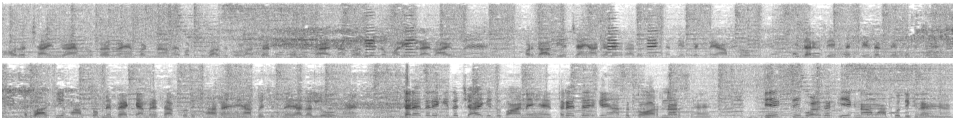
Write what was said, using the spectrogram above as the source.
बहुत अच्छा इन्जॉय हम लोग कर रहे हैं पटना में, पर सुबह से थोड़ा सा कुछ हो नहीं पाया था तो अभी हम लोग मरीन ड्राइव आए हुए हैं, और काफ़ी अच्छा यहाँ का लग रहा है लोकेशन देख सकते हैं आप लोग। इधर भी देख सकते हैं, इधर देख सकते हैं। और बाकी हम आपको अपने बैक कैमरे से आपको दिखा रहे हैं, यहाँ पर जितने ज़्यादा लोग हैं। तरह तरह की तो चाय की दुकानें हैं तरह तरह के यहाँ पर कॉर्नर्स हैं। एक से बढ़कर एक नाम आपको दिख रहे हैं।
